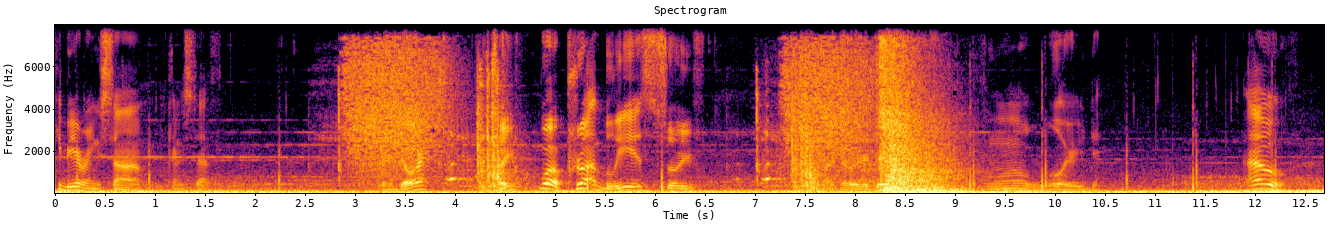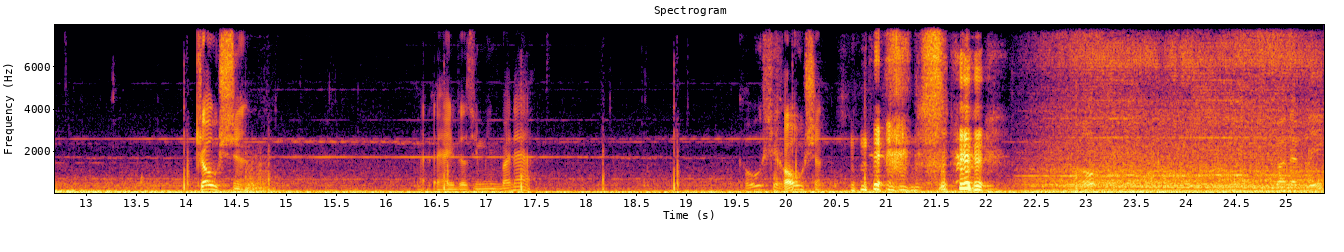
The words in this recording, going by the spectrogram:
He be hearing some kind of stuff. Open the door? Safe? Well, probably it's safe. Oh, Lord. Oh! Goshen. What the heck does he mean by that? Koshin. Goshen. Gonna bleed?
